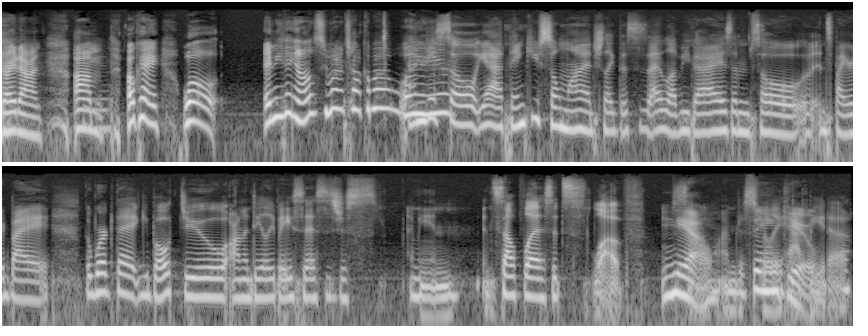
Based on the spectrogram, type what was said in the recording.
right on. Um, okay. Well, anything else you want to talk about while I'm you're just here? so yeah. Thank you so much. Like this is I love you guys. I'm so inspired by the work that you both do on a daily basis. It's just I mean it's selfless. It's love. Yeah. So I'm just Thank really you. happy to.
